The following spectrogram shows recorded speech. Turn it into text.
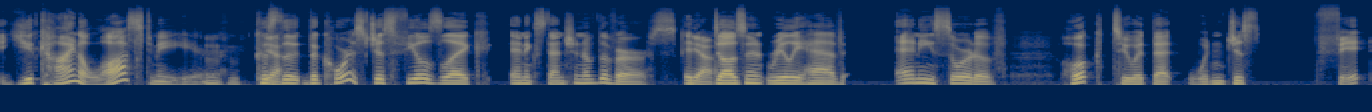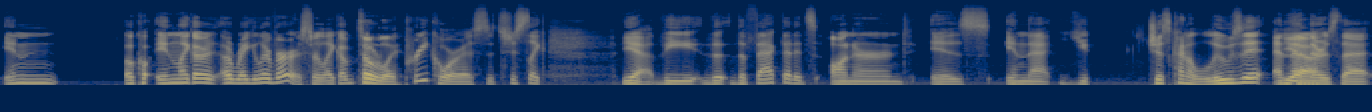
you kind of lost me here. Mm-hmm. Because Yeah. the, the chorus just feels like an extension of the verse. It Yeah. doesn't really have any sort of hook to it that wouldn't just fit in a in like a, a regular verse or like a, a Totally. pre-chorus. It's just like yeah, the the the fact that it's unearned is in that you just kind of lose it and Yeah. then there's that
